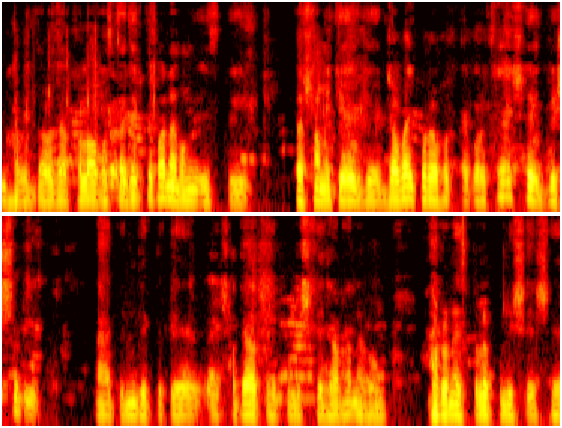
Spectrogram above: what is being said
ঘরের দরজা খোলা অবস্থায় দেখতে পান এবং স্ত্রী তার স্বামীকে যে জবাই করে হত্যা করেছে সেই দৃশ্যটি তিনি দেখতে পেয়ে সাথে সাথে পুলিশকে জানান এবং ঘটনাস্থলে পুলিশ এসে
